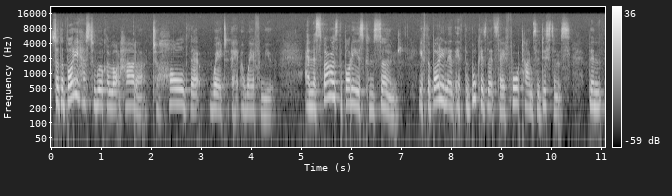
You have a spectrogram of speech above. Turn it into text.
So the body has to work a lot harder to hold that weight away from you. And as far as the body is concerned, if the body, if the book is, let's say, four times the distance, then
